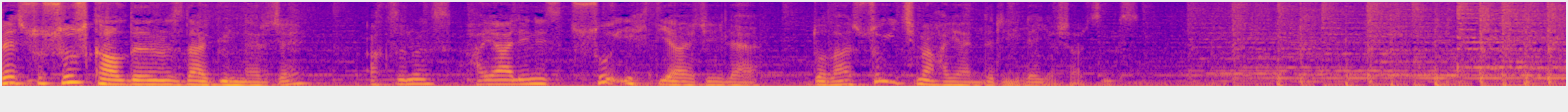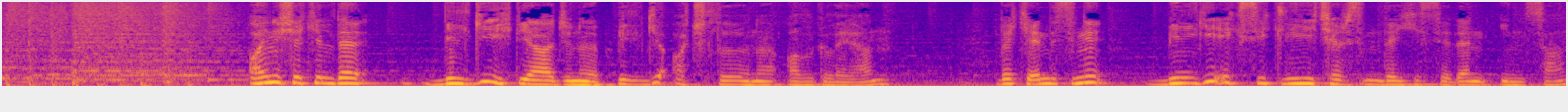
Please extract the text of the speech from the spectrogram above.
Ve susuz kaldığınızda günlerce aklınız, hayaliniz su ihtiyacıyla dolar, su içme hayalleriyle yaşarsınız. Aynı şekilde bilgi ihtiyacını, bilgi açlığını algılayan ve kendisini bilgi eksikliği içerisinde hisseden insan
